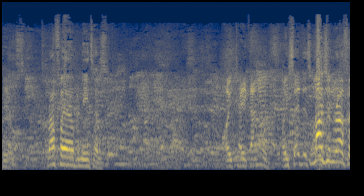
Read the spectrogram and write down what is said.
Yes. Rafael Benitez. I take anyone. I said this. Imagine Rafa.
